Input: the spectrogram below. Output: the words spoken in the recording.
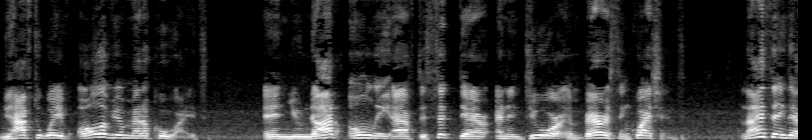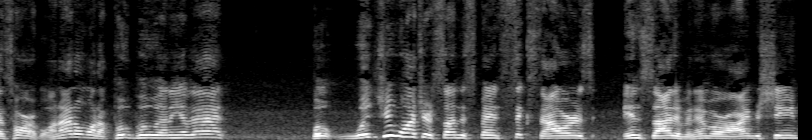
you have to waive all of your medical rights, and you not only have to sit there and endure embarrassing questions, And I think that's horrible. And I don't want to poo poo any of that. But would you want your son to spend six hours inside of an MRI machine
